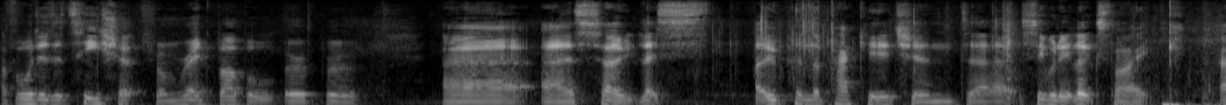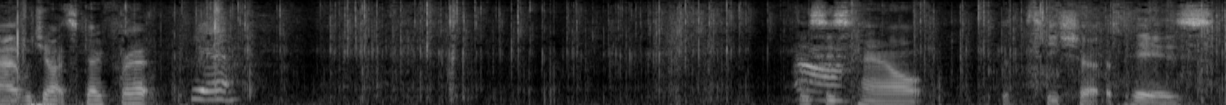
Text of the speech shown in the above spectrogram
I've ordered a T-shirt from Redbubble. Uh, uh, so let's open the package and uh, see what it looks like. Uh, would you like to go for it? Yeah. This is how the T-shirt appears.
